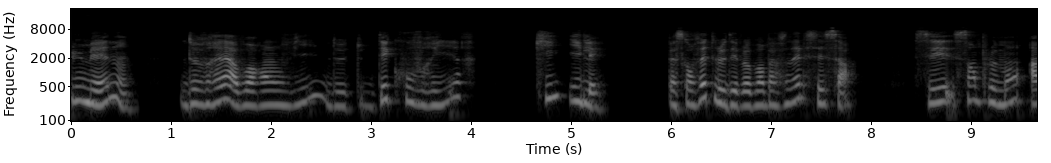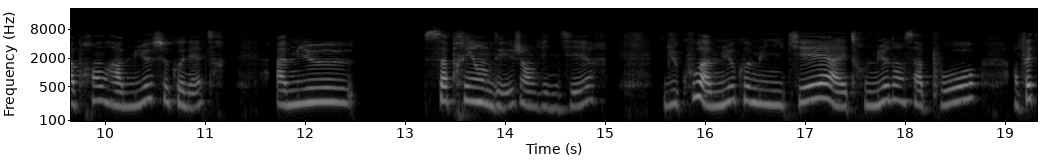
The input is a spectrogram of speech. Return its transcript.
humaine devrait avoir envie de, de découvrir qui il est. Parce qu'en fait, le développement personnel, c'est ça. C'est simplement apprendre à mieux se connaître, à mieux s'appréhender, j'ai envie de dire. Du coup, à mieux communiquer, à être mieux dans sa peau. En fait,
